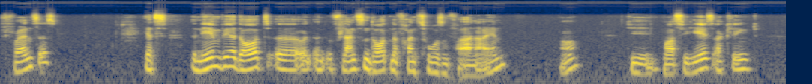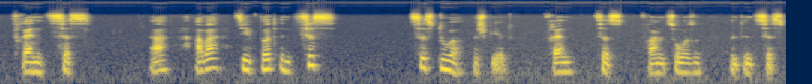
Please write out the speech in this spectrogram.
Francis. Jetzt nehmen wir dort äh, und, und pflanzen dort eine Franzosenfahne ein. Ja, die Marseillaise erklingt Francis. Ja, aber sie wird in Cis, Cis-Dur gespielt. Francis, Franzosen und in Cis.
